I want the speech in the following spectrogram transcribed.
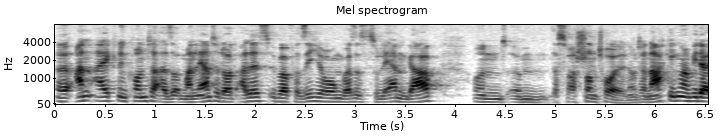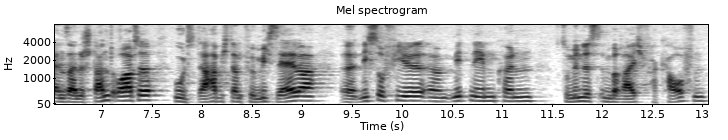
äh, aneignen konnte. Also man lernte dort alles über Versicherungen, was es zu lernen gab. Und ähm, das war schon toll. Und danach ging man wieder in seine Standorte. Gut, da habe ich dann für mich selber äh, nicht so viel äh, mitnehmen können, zumindest im Bereich Verkaufen.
